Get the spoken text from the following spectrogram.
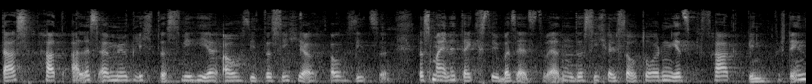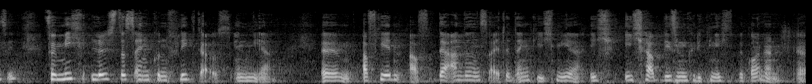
Das hat alles ermöglicht, dass wir hier auch, dass ich hier auch sitze, dass meine Texte übersetzt werden, dass ich als Autorin jetzt gefragt bin. Verstehen Sie? Für mich löst das einen Konflikt aus in mir. Ähm, auf, jeden, auf der anderen Seite denke ich mir, ich, ich habe diesen Krieg nicht begonnen. Ja.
